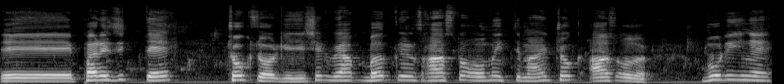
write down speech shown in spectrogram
eee parazit de çok zor gelişir ve balıklarınız hasta olma ihtimali çok az olur. Burada yine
